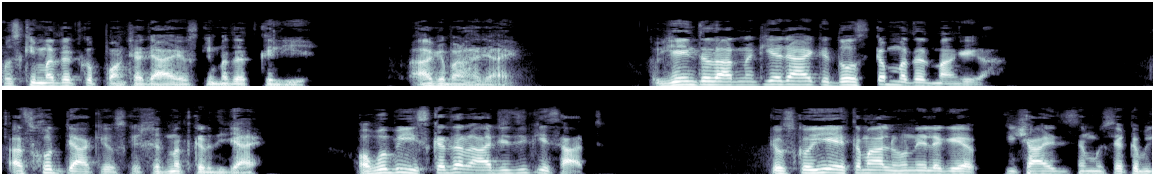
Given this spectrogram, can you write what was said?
اس کی مدد کو پہنچا جائے، اس کی مدد کے لیے آگے بڑھا جائے۔ تو یہ انتظار نہ کیا جائے کہ دوست کب مدد مانگے گا۔ از خود جا کے اس کی خدمت کر دی جائے۔ اور وہ بھی اس قدر آجزی کے ساتھ کہ اس کو یہ احتمال ہونے لگے کہ شاید اس نے مجھ سے کبھی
